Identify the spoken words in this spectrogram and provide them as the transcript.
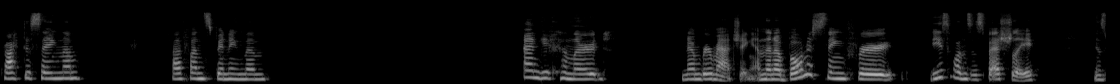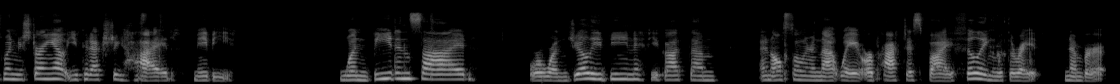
practice saying them, have fun spinning them, and you can learn number matching. And then a bonus thing for these ones especially is when you're starting out you could actually hide maybe one bead inside or one jelly bean if you got them and also learn that way or practice by filling with the right number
